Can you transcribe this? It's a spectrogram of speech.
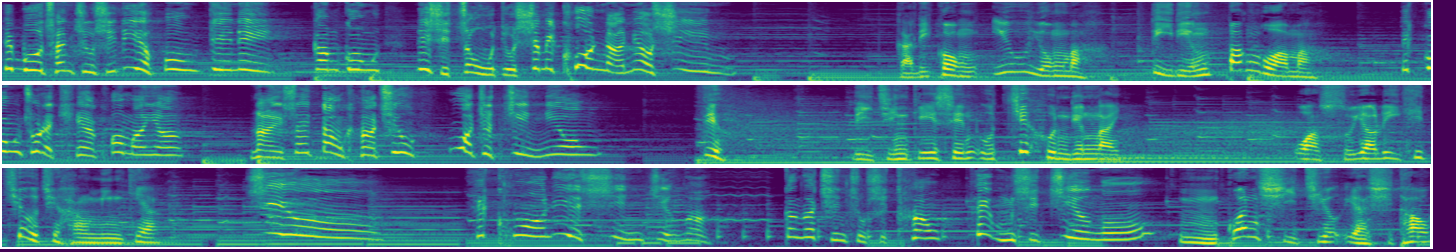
迄无参就是你的风格呢。敢讲你是遭到什么困难了心？甲你讲有用吗？智能帮我吗？你讲出来听看嘛呀！乃使倒卡手，我就尽量。对，你真加先有这份能耐，我需要你去做一项物件。做？迄看你的心情啊，感觉亲像是偷，迄毋是借哦。毋管是借也是偷，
